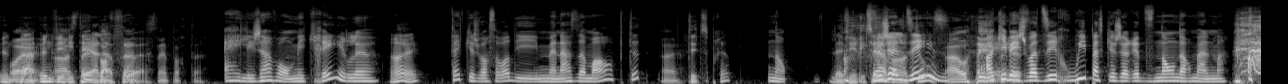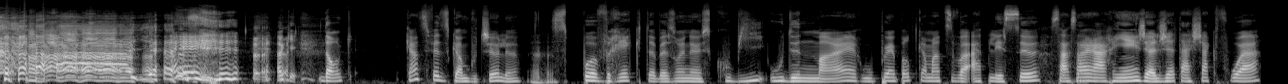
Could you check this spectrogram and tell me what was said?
Une, Ouais. une Ah, vérité à la fois. C'est important. Hey, les gens vont m'écrire. là. Ouais. Peut-être que je vais recevoir des menaces de mort. Puis tout. T'es-tu prête? Non. la vérité. Tu veux que je le dise? Ah ouais. OK, ben je vais dire oui parce que j'aurais dit non normalement. OK, donc, quand tu fais du kombucha, là, Uh-huh. c'est pas vrai que tu as besoin d'un Scooby ou d'une mère ou peu importe comment tu vas appeler ça. Ça sert à rien, je le jette à chaque fois.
